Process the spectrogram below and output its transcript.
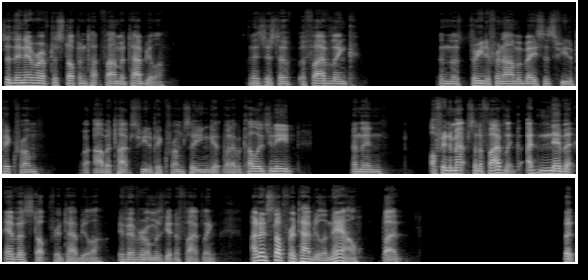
so they never have to stop and t- farm a tabula. There's just a, a five link, and the three different armor bases for you to pick from, or armor types for you to pick from, so you can get whatever colors you need, and then off into maps on a five link. I'd never ever stop for a tabula if everyone was getting a five link. I don't stop for a tabula now, but but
